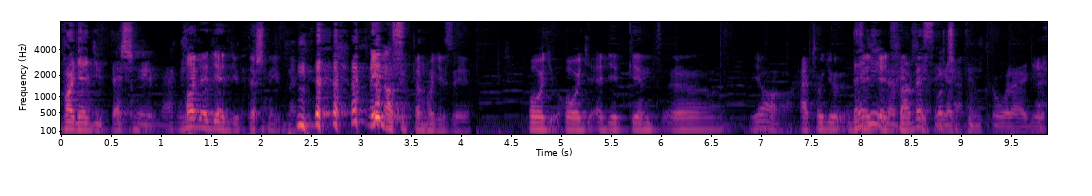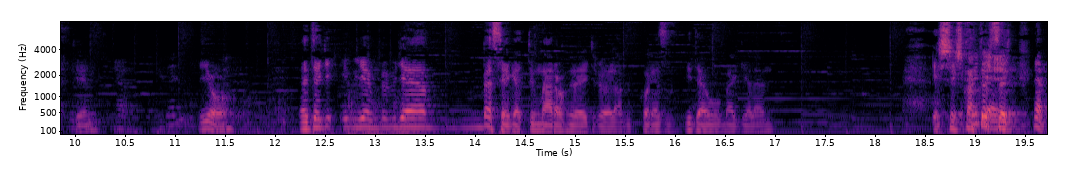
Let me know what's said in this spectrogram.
Vagy együttes névnek. Vagy egy együttes névnek. Én azt hittem, hogy izé. Hogy, hogy egyébként, ja, hát hogy De egy, éve már beszélgettünk róla egyébként. Jó. Hát egy, ugye, ugye beszélgettünk már a hölgyről, amikor ez a videó megjelent. És, és már Figyelj! többször, nem,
